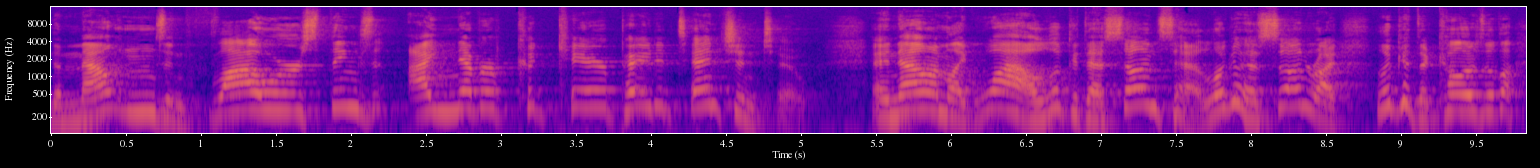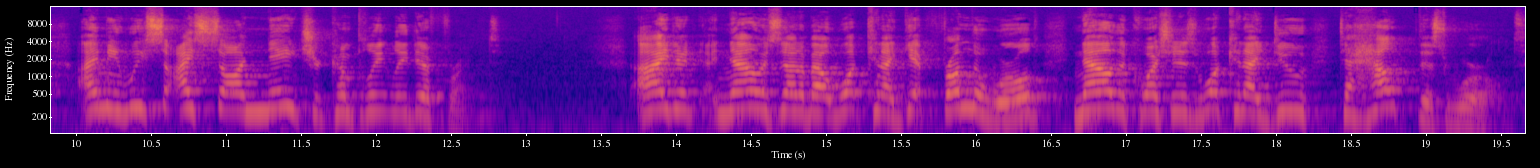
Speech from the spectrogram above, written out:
the mountains and flowers, things I never could care, paid attention to. And now I'm like, wow, look at that sunset. Look at that sunrise. Look at the colors of the. I mean, we saw, I saw nature completely different. I did, now it's not about what can I get from the world. Now the question is, what can I do to help this world?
